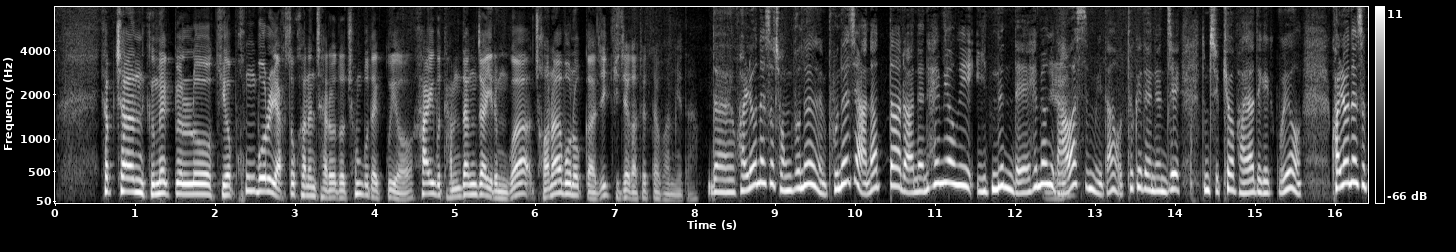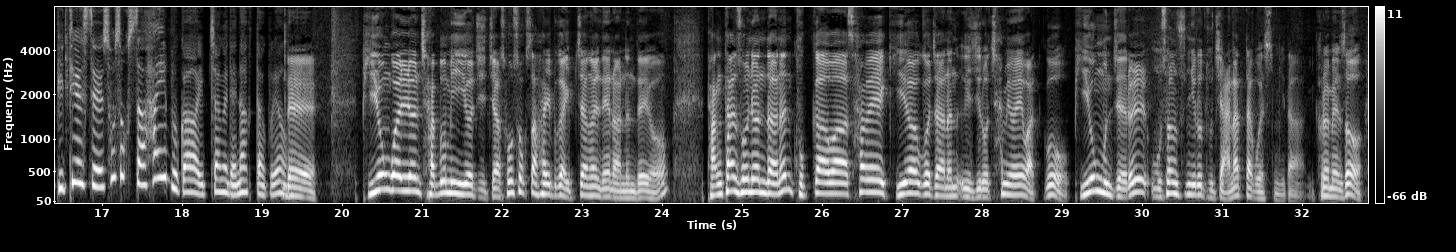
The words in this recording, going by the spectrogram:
협찬 금액별로 기업 홍보를 약속하는 자료도 첨부됐고요. 하이브 담당자 이름과 전화번호까지 기재가 됐다고 합니다. 네, 관련해서 정부는 보내지 않았다라는 해명이 있는데 해명이 예. 나왔습니다. 어떻게 되는지 좀 지켜봐야 되겠고요. 관련해서 BTS의 소속사 하이브가 입장을 내놨다고요. 네. 비용 관련 잡음이 이어지자 소속사 하이브가 입장을 내놨는데요. 방탄소년단은 국가와 사회에 기여하고자 하는 의지로 참여해 왔고 비용 문제를 우선순위로 두지 않았다고 했습니다. 그러면서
